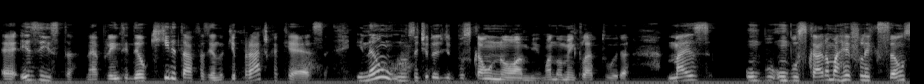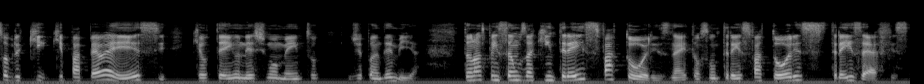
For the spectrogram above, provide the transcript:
é, exista, né, para entender o que ele está fazendo, que prática que é essa. E não no sentido de buscar um nome, uma nomenclatura, mas um, um buscar uma reflexão sobre que, que papel é esse que eu tenho neste momento de pandemia. Então nós pensamos aqui em três fatores, né? Então são três fatores, três Fs:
